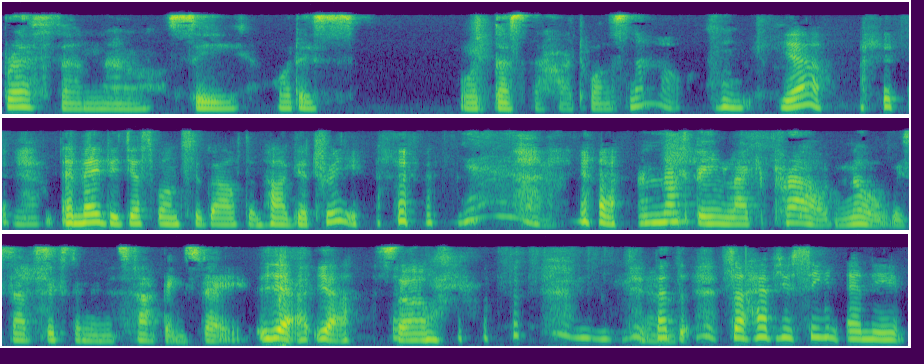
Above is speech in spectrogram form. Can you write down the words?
breath and uh, see what is what does the heart wants now. yeah, yeah. and maybe just wants to go out and hug a tree. yeah. yeah. And not being like proud. No, we said 60 minutes tapping, stay. Yeah, yeah. So, yeah. but so have you seen any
